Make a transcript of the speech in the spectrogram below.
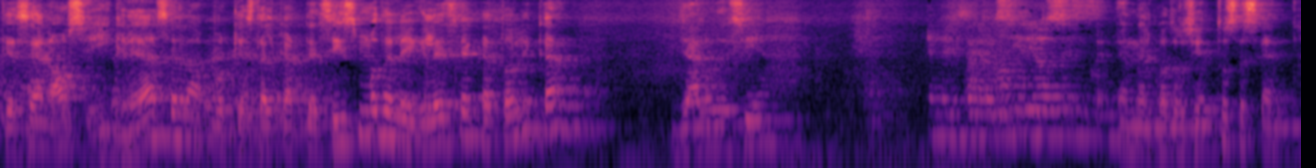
que sea. No, sí, créasela, porque hasta el catecismo de la Iglesia Católica ya lo decía. En el Sabemos Dios 460. En el 460.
